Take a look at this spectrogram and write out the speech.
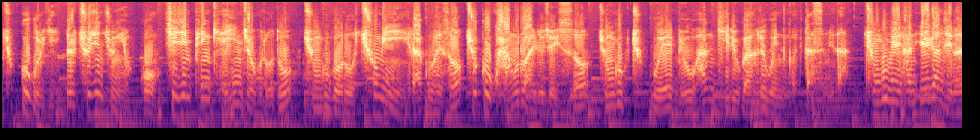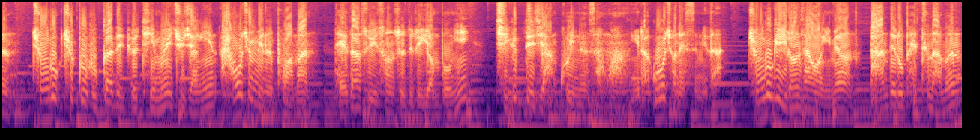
축구 굴기를 추진 중이었고 시진핑 개인적으로도 중국어로 추미라고 해서 축구 광으로 알려져 있어 중국 축구에 묘한 기류가 흐르고 있는 것 같습니다. 중국의 한 일간지는 중국 축구 국가대표팀의 주장인 하오준민을 포함한 대다수의 선수들의 연봉이 지급되지 않고 있는 상황이라고 전했습니다. 중국이 이런 상황이면 반대로 베트남은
